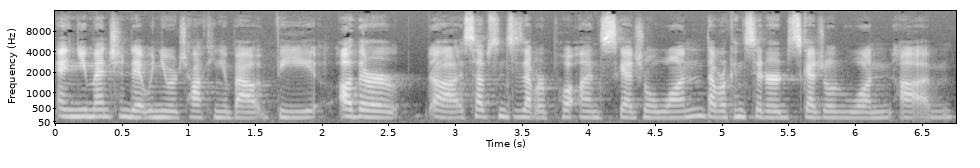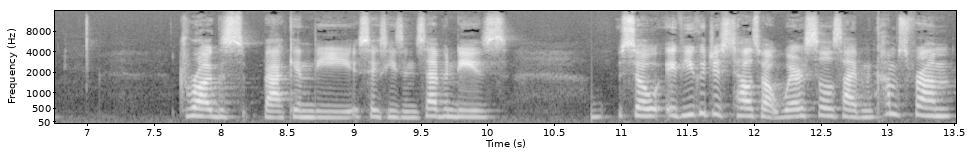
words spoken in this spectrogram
And you mentioned it when you were talking about the other uh, substances that were put on Schedule One that were considered Schedule One um, drugs back in the 60s and 70s. So if you could just tell us about where psilocybin comes from,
